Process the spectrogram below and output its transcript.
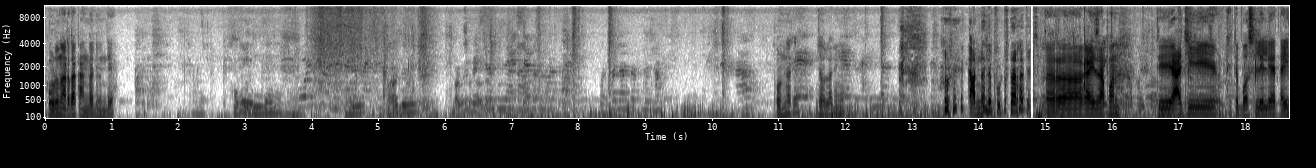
फोडून अर्धा कांदा देऊन दे. फोडणार आहे? जेवला नाही आहे? कांदा नाही फुटून आला त्याच्या. तर गाईज आपण ती आजी तिथे बसलेली आहे ताई.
